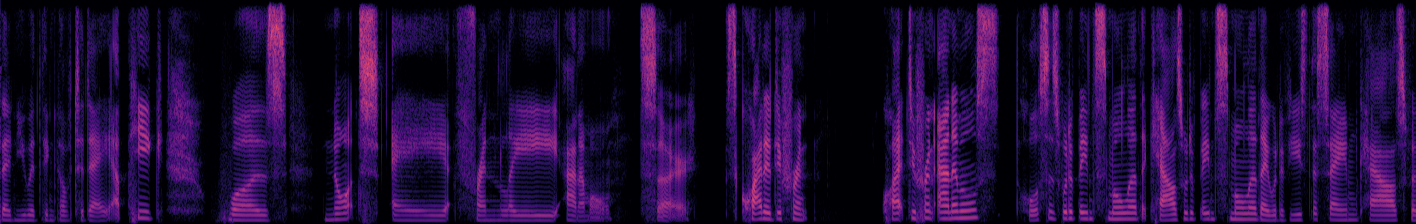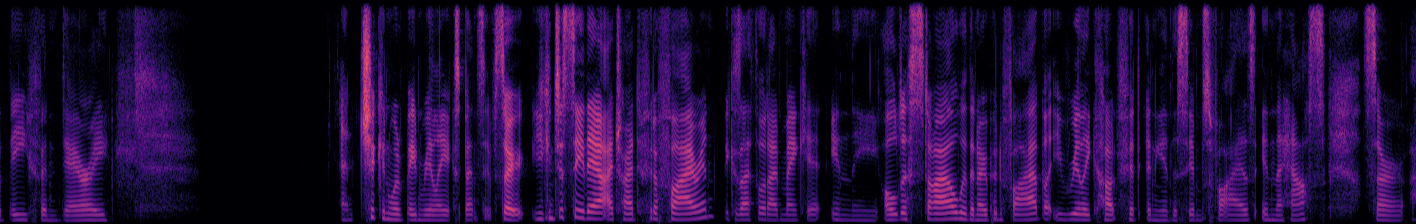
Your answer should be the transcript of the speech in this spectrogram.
than you would think of today. A pig was not a friendly animal. So it's quite a different quite different animals. The horses would have been smaller, the cows would have been smaller, they would have used the same cows for beef and dairy and chicken would have been really expensive. So you can just see there, I tried to fit a fire in because I thought I'd make it in the older style with an open fire, but you really can't fit any of the Sims fires in the house. So I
